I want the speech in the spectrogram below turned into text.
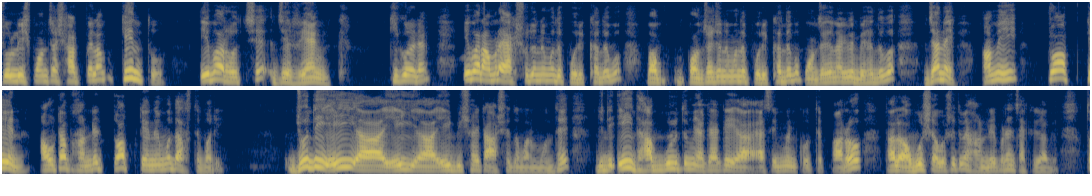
চল্লিশ, পঞ্চাশ, ষাট পেলাম। কিন্তু এবার হচ্ছে যে র্যাঙ্ক কি করে র্যাঙ্ক এবার আমরা একশো জনের মধ্যে পরীক্ষা দেবো বা পঞ্চাশ জনের মধ্যে পরীক্ষা দেবো, পঞ্চাশ জনের আগে বেছে দেবো, জানে আমি top ten out of hundred top টেনের মধ্যে আসতে পারি। যদি এই এই এই বিষয়টা আসে তোমার মধ্যে, যদি এই ধাপগুলো তুমি একে একে অ্যাচিভমেন্ট করতে পারো, তাহলে অবশ্যই অবশ্যই তুমি হান্ড্রেড পার্সেন্ট চাকরি পাবে। তো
